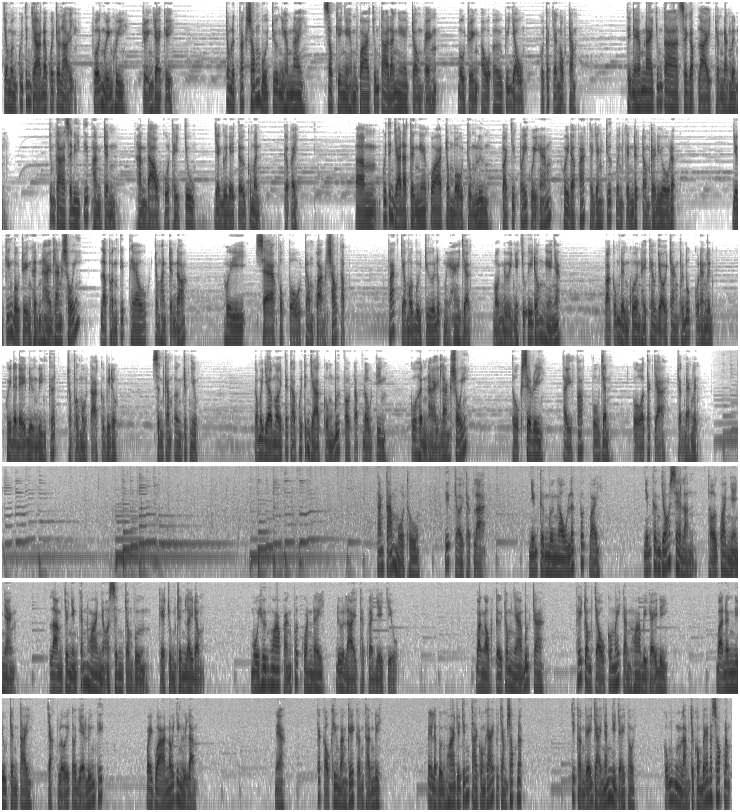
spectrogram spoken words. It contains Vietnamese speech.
Chào mừng quý thính giả đã quay trở lại với Nguyễn Huy, truyện dài kỳ. Trong lịch phát sóng buổi trưa ngày hôm nay Sau khi ngày hôm qua chúng ta đã nghe trọn vẹn bộ truyện Âu ơ ví dậu của tác giả Ngọc Trâm Thì ngày hôm nay chúng ta sẽ gặp lại Trần Đăng Linh. Chúng ta sẽ đi tiếp hành trình hành đạo của thầy Chu và người đệ tử của mình. Cờ bay. À, Quý thính giả đã từng nghe qua trong bộ Trùng Lương và chiếc váy quỷ ám Huy đã phát thời gian trước bên kênh Đất Đồng Radio đó. Dự kiến bộ truyện hình hài lan xối Là phần tiếp theo trong hành trình đó. Huy sẽ phục vụ trong khoảng 6 tập, Phát vào mỗi buổi trưa lúc 12 giờ. Mọi người nhớ chú ý đón nghe nhé. Và cũng đừng quên hãy theo dõi trang Facebook của Đăng Linh. Huy đã để đường liên kết trong phần mô tả của video. Xin cảm ơn rất nhiều. Còn bây giờ mời tất cả quý thính giả cùng bước vào tập đầu tiên Của hình hài lan sói Thuộc series Thầy Pháp Vô Danh Của tác giả Trần Đăng Linh. Tháng 8 mùa thu, Tiết trời thật lạ. Những cơn mưa ngâu lất phất bay. Những cơn gió xe lạnh Thổi qua nhẹ nhàng, Làm cho những cánh hoa nhỏ xinh trong vườn, Kẻ trung rinh lay động. Mùi hương hoa phản phất quanh đây Đưa lại thật là dễ chịu. Bà Ngọc từ trong nhà bước ra, Thấy trong chậu có mấy cành hoa bị gãy đi. Bà nâng niu trên tay, Chặt lưỡi tỏ vẻ luyến tiếc. Quay qua nói với người làm, Nè, Các cậu khiêng bàn ghế cẩn thận đi. Đây là vườn hoa do chính tay con gái tôi chăm sóc đó. Chỉ cần gãy dài nhánh như vậy thôi, Cũng làm cho con bé nó sót lắm.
